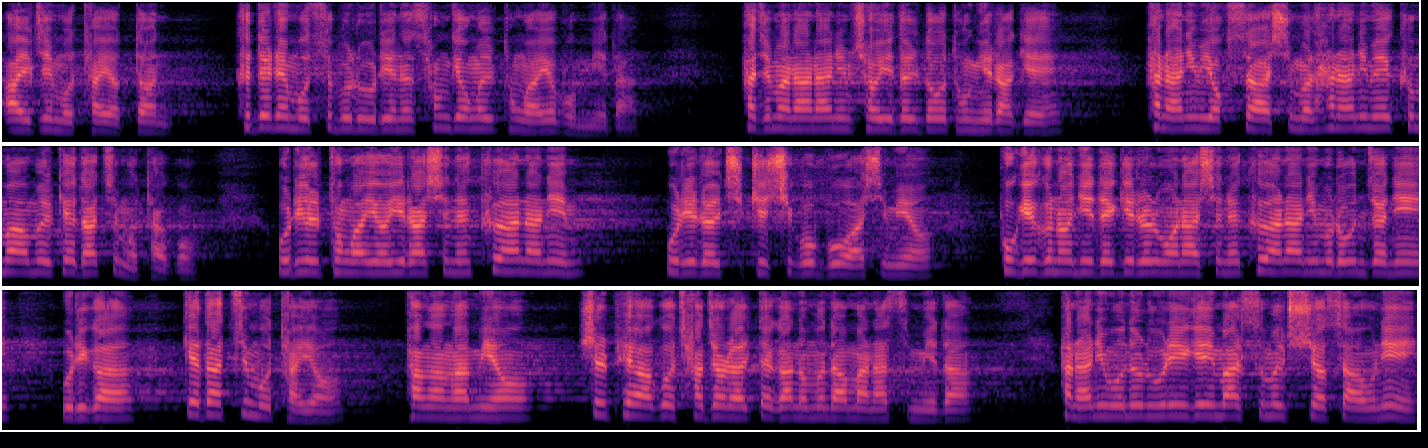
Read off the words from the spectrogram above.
알지 못하였던 그들의 모습을 우리는 성경을 통하여 봅니다. 하지만 하나님 저희들도 동일하게 하나님 역사하심을 하나님의 그 마음을 깨닫지 못하고 우리를 통하여 일하시는 그 하나님 우리를 지키시고 보호하시며 복의 근원이 되기를 원하시는 그 하나님을 온전히 우리가 깨닫지 못하여 방황하며 실패하고 좌절할 때가 너무나 많았습니다. 하나님 오늘 우리에게 이 말씀을 주셨사오니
